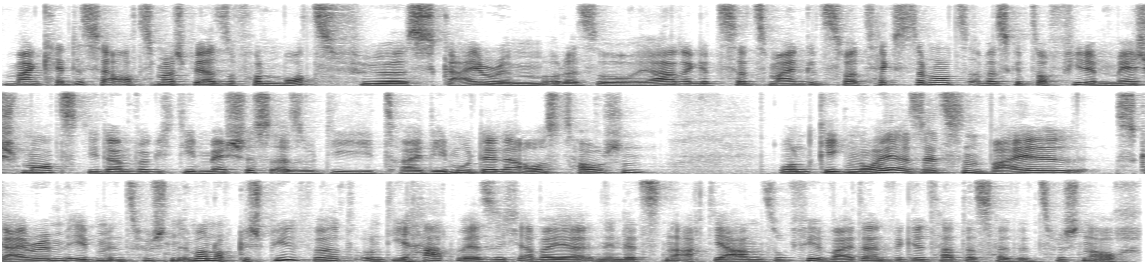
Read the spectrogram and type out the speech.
man kennt es ja auch zum Beispiel also von Mods für Skyrim oder so. Ja, da gibt es jetzt meinen, gibt zwar Texter-Mods, aber es gibt auch viele Mesh-Mods, die dann wirklich die Meshes, also die 3D-Modelle austauschen und gegen neue ersetzen, weil Skyrim eben inzwischen immer noch gespielt wird und die Hardware sich aber ja in den letzten acht Jahren so viel weiterentwickelt hat, dass halt inzwischen auch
